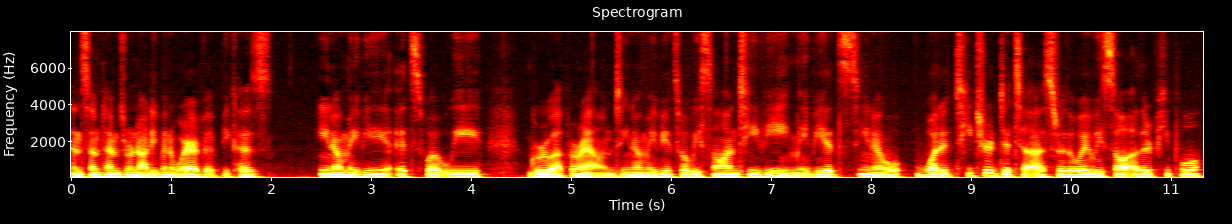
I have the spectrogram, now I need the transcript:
and sometimes we're not even aware of it because you know maybe it's what we grew up around you know maybe it's what we saw on TV maybe it's you know what a teacher did to us or the way we saw other people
